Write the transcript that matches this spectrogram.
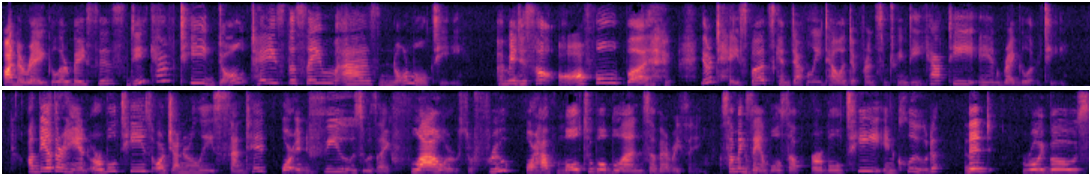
on a regular basis, decaf tea don't taste the same as normal tea. I mean, it's not awful, but your taste buds can definitely tell a difference between decaf tea and regular tea. On the other hand, herbal teas are generally scented or infused with like flowers or fruit or have multiple blends of everything. Some examples of herbal tea include mint, rooibos,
